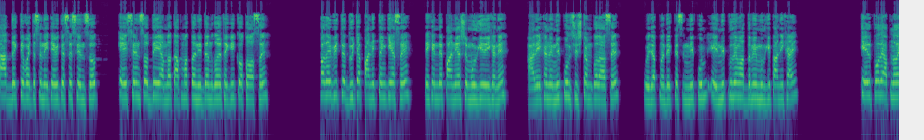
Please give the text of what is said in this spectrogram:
তার দেখতে পাইতেছেন, এটা হইতেছে সেন্সর। এই সেন্সর দিয়ে আমরা তাপমাত্রা নির্ধারণ করে থাকি, কত আছে। ঘরের ভিতরে দুইটা পানির ট্যাঙ্কি আছে। এখান দিয়ে পানি আসে মুরগির এখানে। আর এখানে নিপুল সিস্টেম করা আছে। ওই যে আপনারা দেখতেছেন নিপুল। এই নিপুলের মাধ্যমে মুরগি পানি খায়। এরপরে আপনারা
